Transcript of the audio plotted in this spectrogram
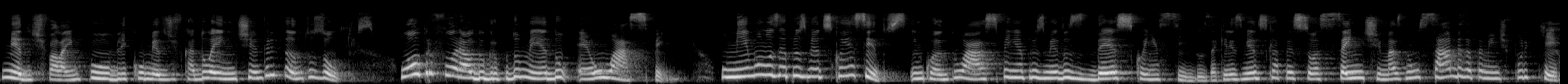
medo de falar em público, medo de ficar doente, entre tantos outros. O outro floral do grupo do medo é o aspen. O Mimulus é para os medos conhecidos, enquanto o Aspen é para os medos desconhecidos, aqueles medos que a pessoa sente, mas não sabe exatamente por quê.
